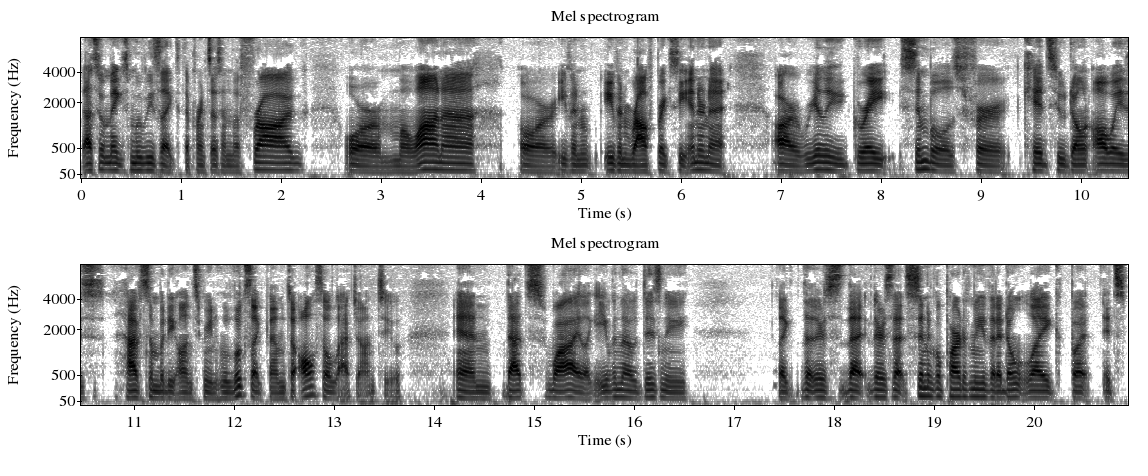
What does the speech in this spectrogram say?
that's what makes movies like The Princess and the Frog or Moana or even even Ralph Breaks the Internet are really great symbols for kids who don't always have somebody on screen who looks like them to also latch onto. And that's why like even though Disney like there's that there's that cynical part of me that I don't like but it's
